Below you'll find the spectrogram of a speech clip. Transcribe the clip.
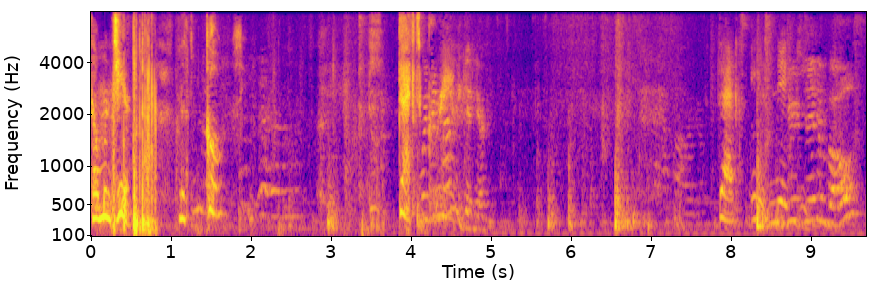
Someone's here. Let's go. That's When did great. Randy get here? That's Aunt You Nikki. did them both?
